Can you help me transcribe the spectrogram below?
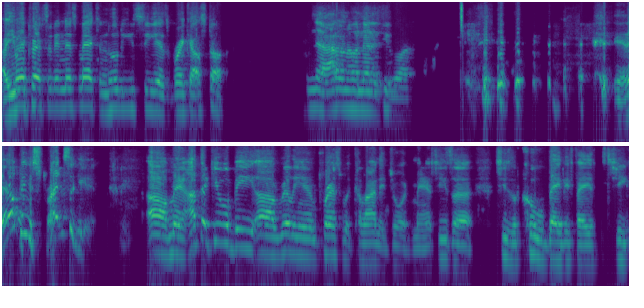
are you interested in this match, and who do you see as breakout star? No, I don't know who none of these people are. yeah, LP strikes again. Oh man, I think you will be uh, really impressed with Kelani Jordan, man. She's a she's a cool baby face. She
